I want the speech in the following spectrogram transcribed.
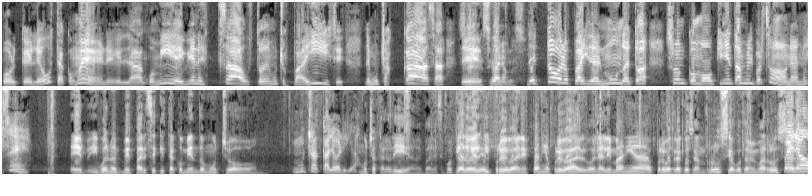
porque le gusta comer eh, la comida y viene exhausto de muchos países, de muchas casas, de, sí, bueno, eso. de todos los países del mundo, de todas, son como 500 mil personas, no sé. Eh, igual me, me, parece que está comiendo mucho... Mucha caloría. Muchas calorías, me parece. Porque claro, él, él, prueba, en España prueba algo, en Alemania prueba otra cosa, en Rusia, porque también va a Rusia. Pero,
